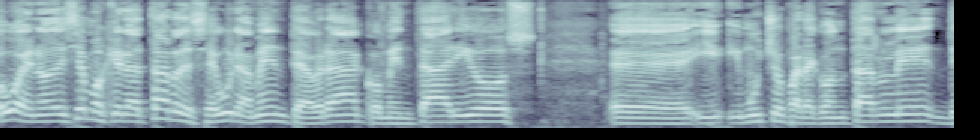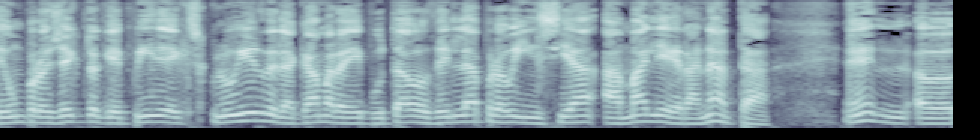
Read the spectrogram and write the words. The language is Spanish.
Bueno, decíamos que la tarde seguramente habrá comentarios eh, y, y, mucho para contarle de un proyecto que pide excluir de la Cámara de Diputados de la provincia a Amalia Granata. ¿eh?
